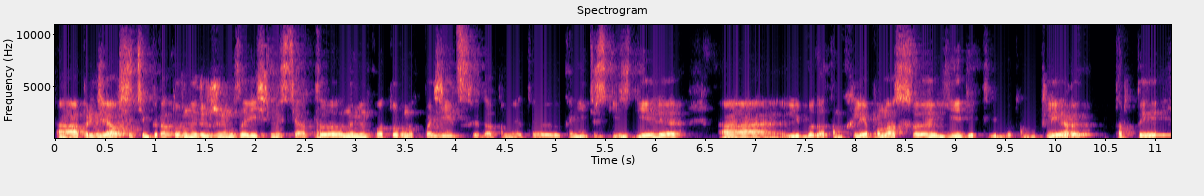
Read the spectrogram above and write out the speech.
а, определялся температурный режим в зависимости от э, номенклатурных позиций, да, там это кондитерские изделия, а, либо да, там хлеб у нас э, едет, либо там эклеры, торты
